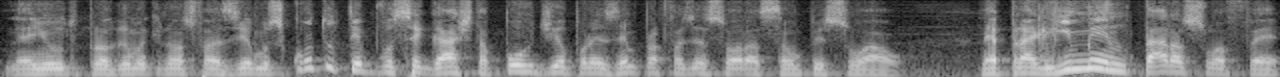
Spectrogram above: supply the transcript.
né, em outro programa que nós fazíamos, quanto tempo você gasta por dia, por exemplo, para fazer a sua oração pessoal? né, para alimentar a sua fé.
